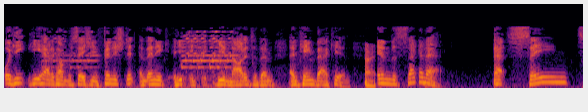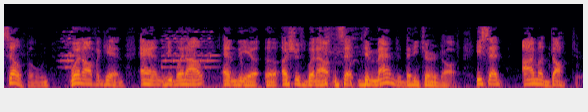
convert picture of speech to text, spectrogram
Well, he, he had a conversation. He finished it, and then he he, he, he nodded to them and came back in. Right. In the second act, that same cell phone went off again, and he went out, and the uh, uh, ushers went out and said, demanded that he turn it off. He said, "I'm a doctor,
